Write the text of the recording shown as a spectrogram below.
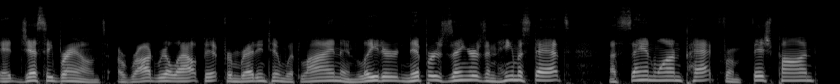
at Jesse Brown's, a rod reel outfit from Redington with line and leader, nippers, zingers, and hemostats, a San Juan pack from Fish Pond,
